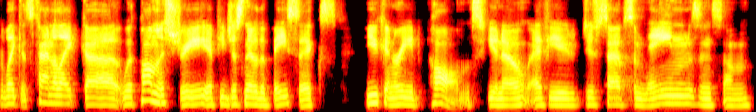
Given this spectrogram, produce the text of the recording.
like it's kind of like uh, with palmistry. If you just know the basics, you can read palms. You know, if you just have some names and some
